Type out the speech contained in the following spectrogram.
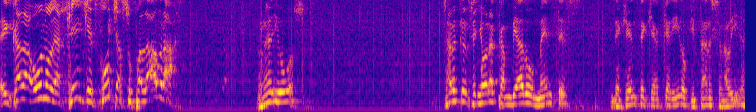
en cada uno de aquel que escucha su palabra. Gloria a Dios. ¿Sabe que el Señor ha cambiado mentes de gente que ha querido quitarse la vida?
